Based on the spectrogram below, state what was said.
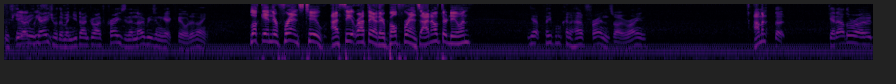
If you Yeah, don't engage with them and you don't drive crazy, then nobody's gonna get killed, are they? Look, and they're friends too. I see it right there. They're both friends. I know what they're doing. Yeah, people can have friends, all right? I'm gonna look. Get out the road,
